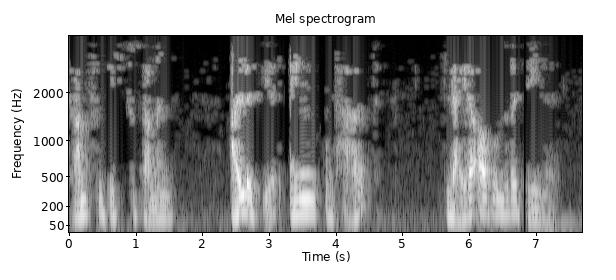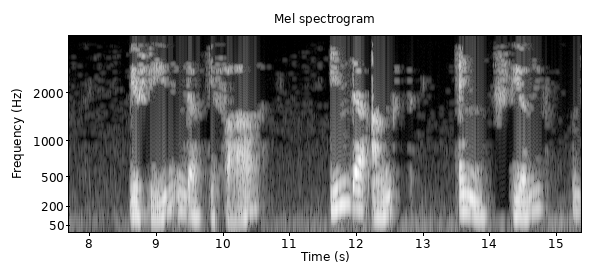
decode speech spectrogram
krampfen sich zusammen. Alles wird eng und hart. Leider auch unsere Seele. Wir stehen in der Gefahr, in der Angst engstirnig und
